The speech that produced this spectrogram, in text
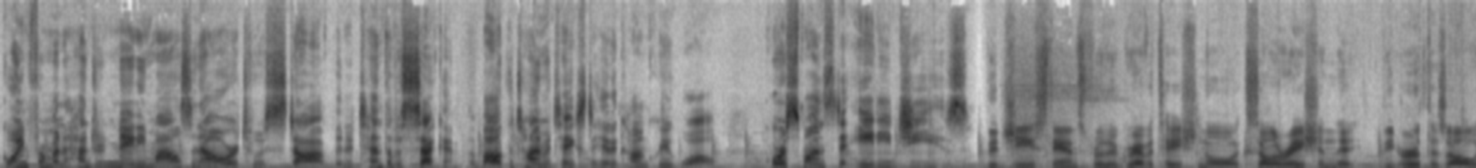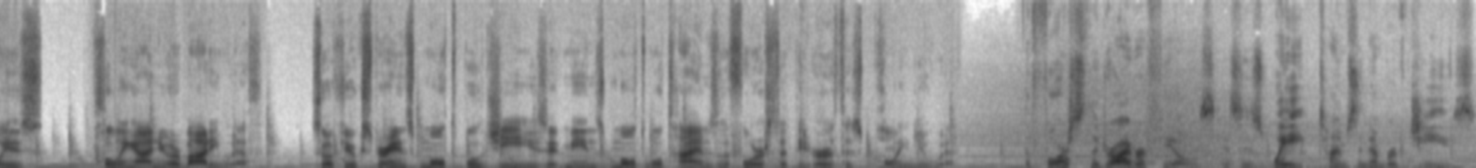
Going from 180 miles an hour to a stop in a tenth of a second, about the time it takes to hit a concrete wall, corresponds to 80 Gs. The G stands for the gravitational acceleration that the Earth is always pulling on your body with. So if you experience multiple Gs, it means multiple times the force that the Earth is pulling you with. The force the driver feels is his weight times the number of Gs.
